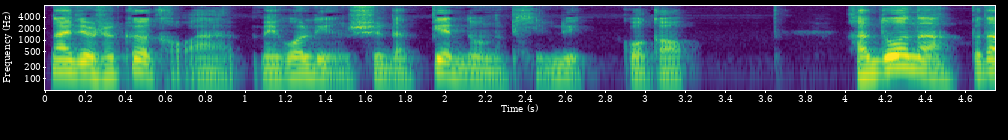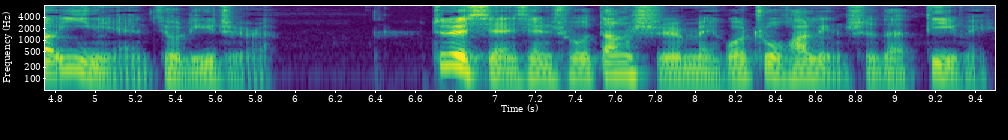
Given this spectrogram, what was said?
那就是各口岸美国领事的变动的频率过高，很多呢不到一年就离职了，这就显现出当时美国驻华领事的地位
